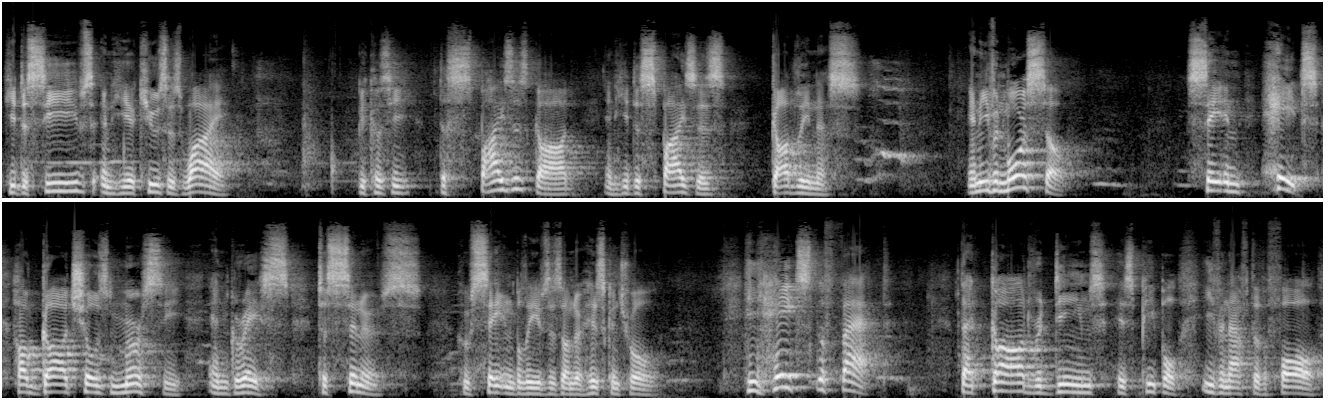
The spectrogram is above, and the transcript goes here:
He deceives and he accuses. Why? Because he despises God and he despises godliness. And even more so, Satan hates how God shows mercy and grace to sinners who Satan believes is under his control. He hates the fact that God redeems his people even after the fall,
